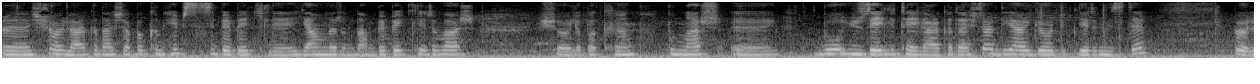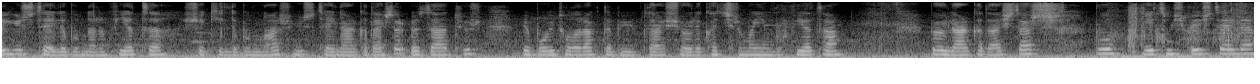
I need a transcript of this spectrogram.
Ee, şöyle arkadaşlar bakın hepsi bebekli. Yanlarından bebekleri var. Şöyle bakın. Bunlar e, bu 150 TL arkadaşlar. Diğer gördüklerinizde böyle 100 TL bunların fiyatı şekilde bunlar. 100 TL arkadaşlar özel tür. Ve boyut olarak da büyükler. Şöyle kaçırmayın bu fiyata Böyle arkadaşlar. Bu 75 TL.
